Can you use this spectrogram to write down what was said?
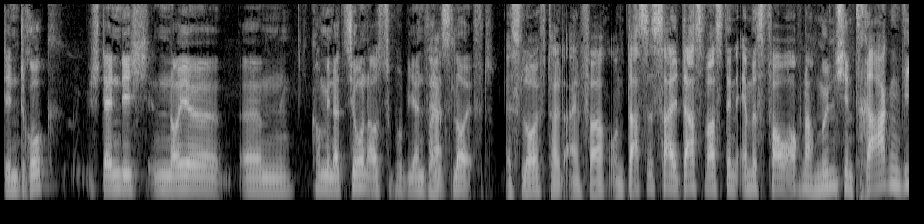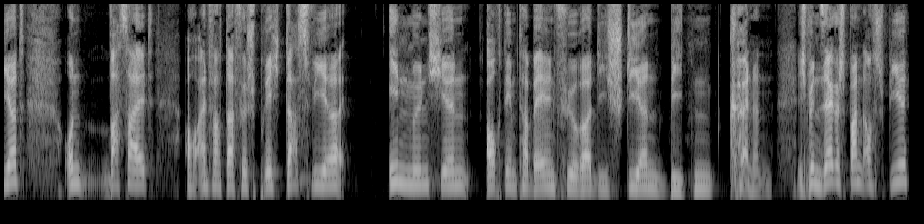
den Druck ständig neue ähm, Kombinationen auszuprobieren, weil ja. es läuft. Es läuft halt einfach. Und das ist halt das, was den MSV auch nach München tragen wird und was halt auch einfach dafür spricht, dass wir in München auch dem Tabellenführer die Stirn bieten können. Ich bin sehr gespannt aufs Spiel.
